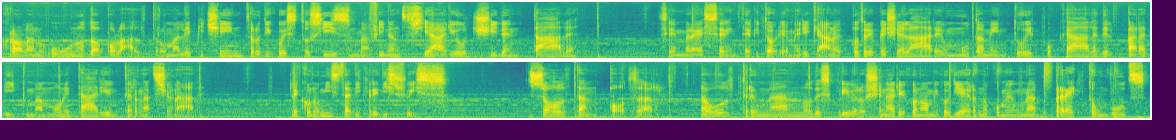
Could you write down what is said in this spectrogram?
crollano uno dopo l'altro, ma l'epicentro di questo sisma finanziario occidentale sembra essere in territorio americano e potrebbe celare un mutamento epocale del paradigma monetario internazionale. L'economista di Credit Suisse, Zoltan Pozar, da oltre un anno descrive lo scenario economico odierno come una Bretton Woods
